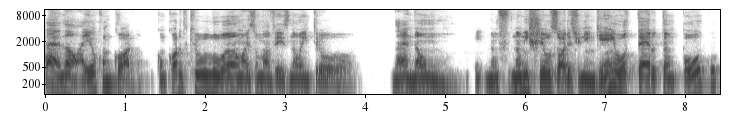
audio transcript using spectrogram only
É, não, aí eu concordo. Concordo que o Luan, mais uma vez, não entrou, né? Não não, não encheu os olhos de ninguém, o Otero tampouco,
